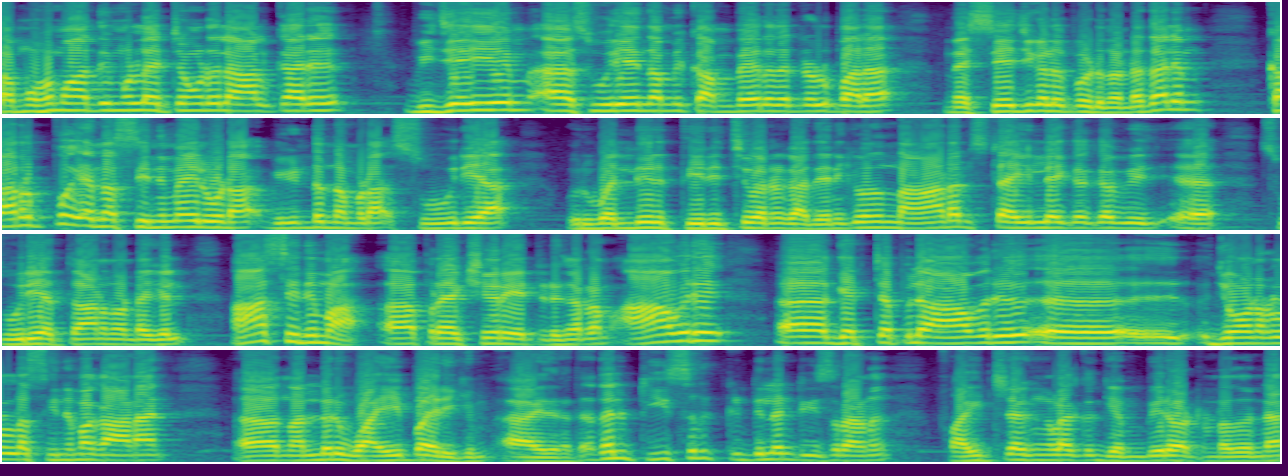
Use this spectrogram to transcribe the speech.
സമൂഹ മാധ്യമങ്ങളിൽ ഏറ്റവും കൂടുതൽ ആൾക്കാർ വിജയും ആ, സൂര്യയും തമ്മിൽ കമ്പയർ ചെയ്തിട്ടുള്ള പല മെസ്സേജുകൾ ഇപ്പോൾ ഇടുന്നുണ്ട്. എന്തായാലും കറുപ്പ് എന്ന സിനിമയിലൂടെ വീണ്ടും നമ്മുടെ സൂര്യ ഒരു വലിയൊരു തിരിച്ചു വരുന്ന കഥ. എനിക്ക് തോന്നുന്നു നാടൻ സ്റ്റൈലിലേക്കൊക്കെ സൂര്യ എത്തുകയാണെന്നുണ്ടെങ്കിൽ ആ സിനിമ പ്രേക്ഷകർ ഏറ്റെടുക്കും. കാരണം ആ ഒരു ഗെറ്റപ്പിൽ ആ ഒരു ജോണറിലുള്ള സിനിമ കാണാൻ നല്ലൊരു വൈബായിരിക്കും ഇതിനകത്ത്. എന്തായാലും ടീസർ കിഡിലൻ ടീസറാണ് ഫൈറ്റ് രംഗങ്ങളൊക്കെ ഗംഭീരമായിട്ടുണ്ട്. അതുപോലെ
